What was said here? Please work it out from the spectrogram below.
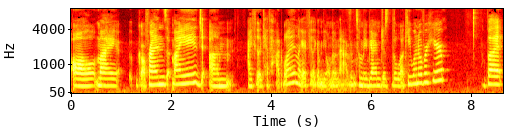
all my girlfriends my age um I feel like have had one. Like I feel like I'm the only one that hasn't. So maybe I'm just the lucky one over here. But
